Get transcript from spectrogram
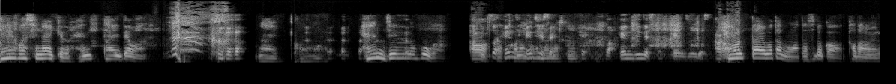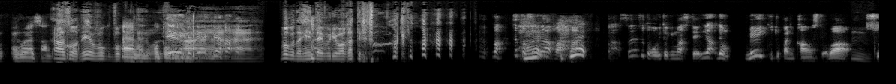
うーん。否定はしないけど、変態では ないかな。変人の方が、あ実は変人、変人ですね。かなと思いますへまあ、変人ですね。変人です。あ、変態は多分私とか、ただのエロエロやつさんとか。あ、そうね。僕、僕みたいなこと僕の変態ぶり分かってると。まあ、ちょっとそれは、まあ、まあ、へまあそれはちょっと置いときまして、いや、でも、メイクとかに関してはうん、す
